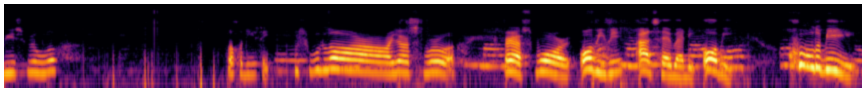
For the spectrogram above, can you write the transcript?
Bismillah. Bakın izleyin. Bismillah. Yes bro. Yes boy. O bibi. En sevmeli. O bi. Cool be.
